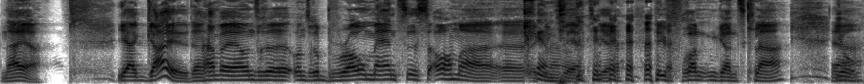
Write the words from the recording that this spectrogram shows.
Naja. Ja, geil. Dann haben wir ja unsere, unsere Bromances auch mal äh, Genau. geklärt hier. Die Fronten ganz klar. Ja. Jo.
